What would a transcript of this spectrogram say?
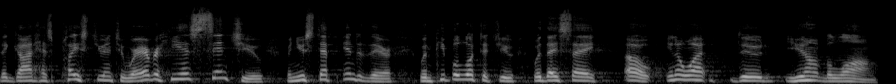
that God has placed you into, wherever He has sent you, when you step into there, when people looked at you, would they say, Oh, you know what, dude, you don't belong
